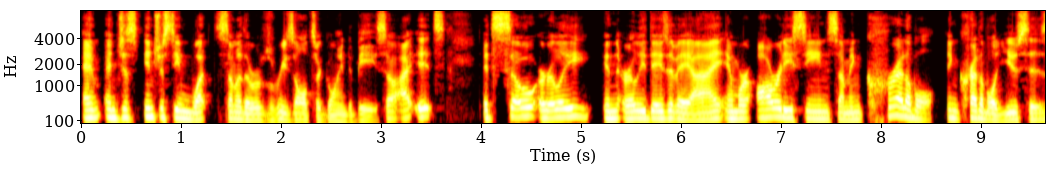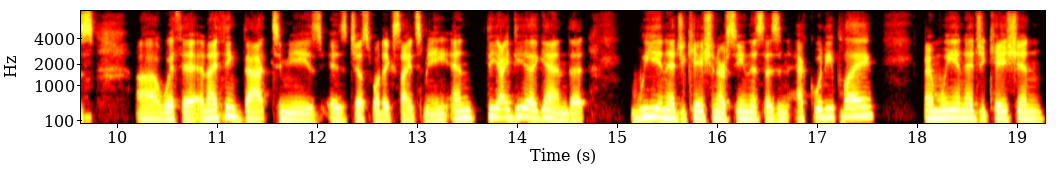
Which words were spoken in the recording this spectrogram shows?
and and just interesting what some of those results are going to be. So I, it's it's so early in the early days of AI, and we're already seeing some incredible incredible uses uh, with it. And I think that to me is is just what excites me. And the idea again that we in education are seeing this as an equity play, and we in education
